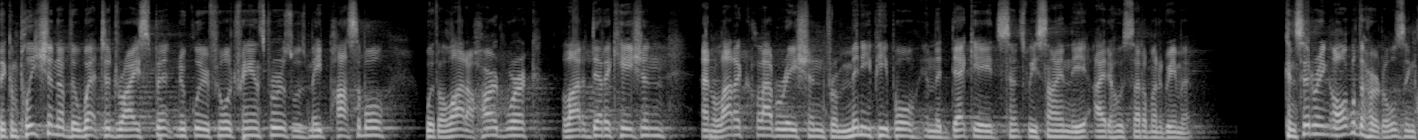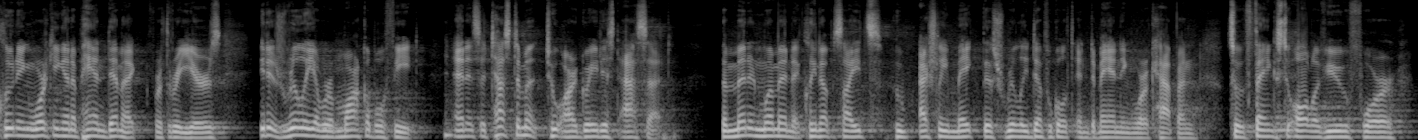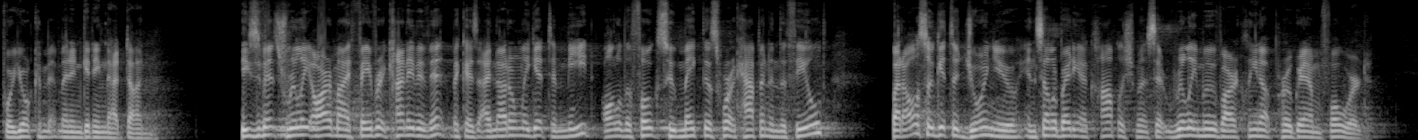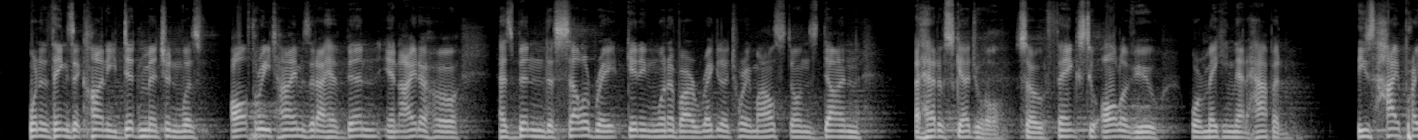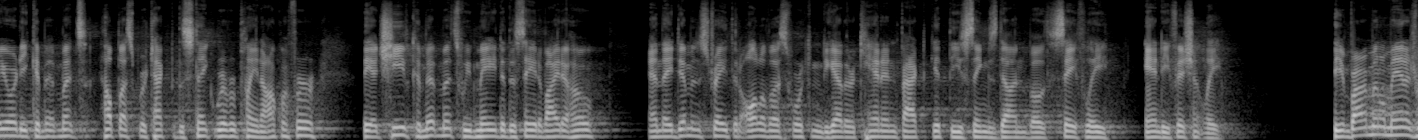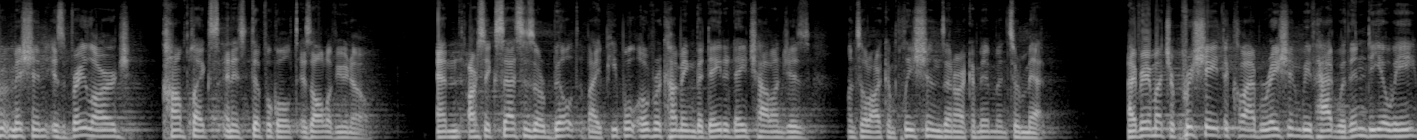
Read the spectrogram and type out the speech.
The completion of the wet to dry spent nuclear fuel transfers was made possible with a lot of hard work, a lot of dedication, and a lot of collaboration from many people in the decades since we signed the Idaho Settlement Agreement. Considering all of the hurdles, including working in a pandemic for three years, it is really a remarkable feat and it's a testament to our greatest asset, the men and women at cleanup sites who actually make this really difficult and demanding work happen. So thanks to all of you for, for your commitment in getting that done. These events really are my favorite kind of event because I not only get to meet all of the folks who make this work happen in the field, but I also get to join you in celebrating accomplishments that really move our cleanup program forward. One of the things that Connie did mention was all three times that I have been in Idaho has been to celebrate getting one of our regulatory milestones done ahead of schedule. So thanks to all of you for making that happen. These high priority commitments help us protect the Snake River Plain Aquifer. They achieve commitments we've made to the state of Idaho, and they demonstrate that all of us working together can, in fact, get these things done both safely and efficiently. The environmental management mission is very large, complex, and it's difficult, as all of you know. And our successes are built by people overcoming the day to day challenges until our completions and our commitments are met. I very much appreciate the collaboration we've had within DOE.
